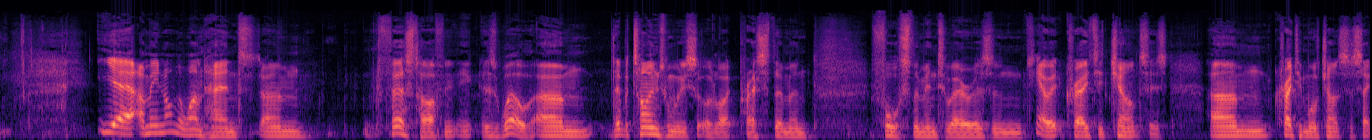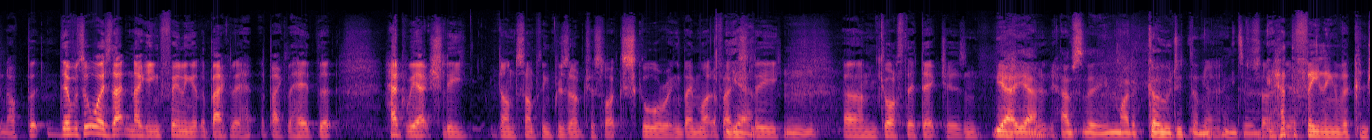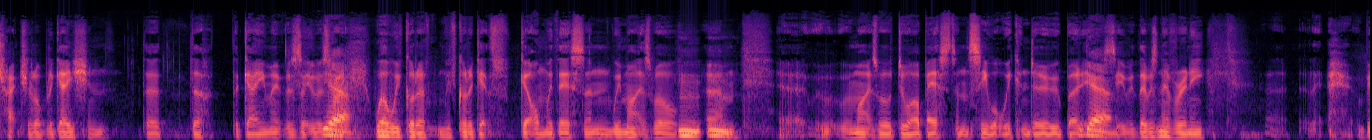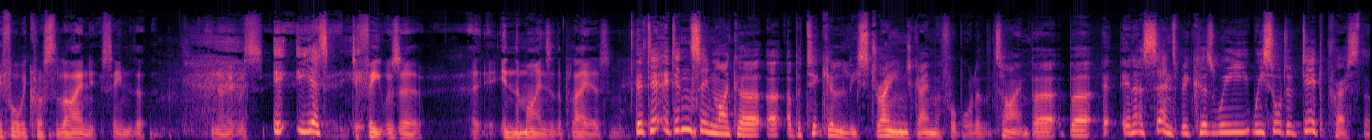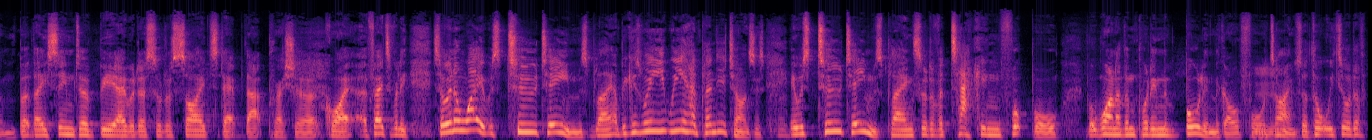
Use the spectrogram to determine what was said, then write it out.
Yeah, I mean, on the one hand, um, first half i- i- as well, um, there were times when we sort of like pressed them and forced them into errors, and you know, it created chances, um, created more chances second half. But there was always that nagging feeling at the back of the, he- back of the head that had we actually done something presumptuous like scoring, they might have Yeah. actually um, got off their deck chairs and Yeah, yeah, absolutely. It might have goaded them Yeah. into. So- It had yeah. the feeling of a contractual obligation. The the the game. It was it was Yeah. like, well, we've got to we've got to get get on with this, and we might as well Mm, um, uh, we might as well do our best and see what we can do. But Yeah. was, it, there was never any. Uh, before we crossed the line, it seemed that you know it was It- yes, defeat was a Uh, in the minds of the players. Mm. It, di- it didn't seem like a, a, a particularly strange game of football at the time, but but in a sense, because we, we sort of did press them, but they seemed to be able to sort of sidestep that pressure quite effectively. So in a way, it was two teams playing because we, we had plenty of chances. It was two teams playing sort of attacking football, but one of them putting the ball in the goal four mm. times. So I thought we sort of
